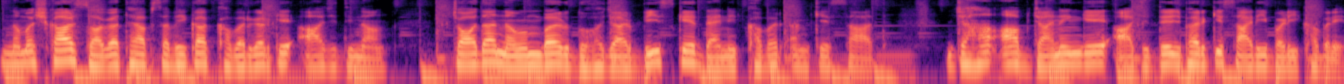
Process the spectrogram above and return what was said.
नमस्कार, स्वागत है आप सभी का खबरगढ़ के आज दिनांक 14 नवंबर 2020 के दैनिक खबर अंक के साथ, जहाँ आप जानेंगे आज देश भर की सारी बड़ी खबरें।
